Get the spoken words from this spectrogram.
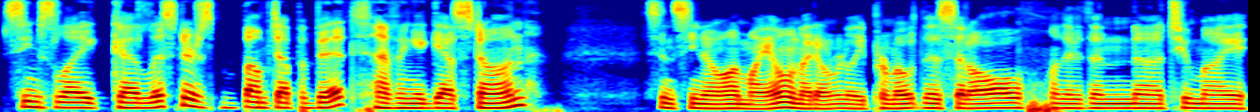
seems like uh, listeners bumped up a bit having a guest on. Since you know, on my own, I don't really promote this at all, other than uh, to my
